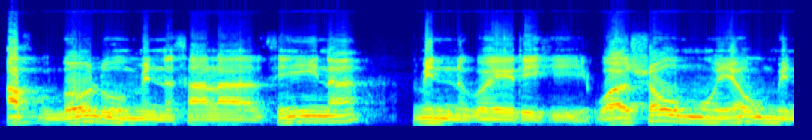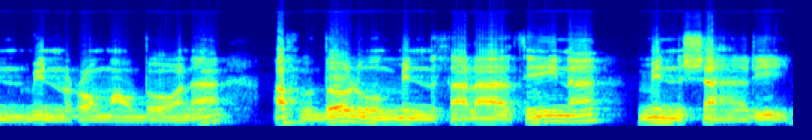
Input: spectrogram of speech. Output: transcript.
afdalu min thalathina min ghairihi wa shawmu yaumin min ramadana afdalu min salatina min syahri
